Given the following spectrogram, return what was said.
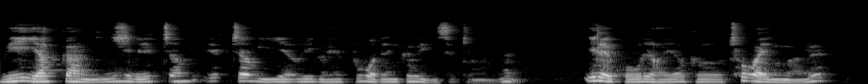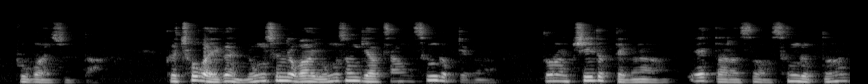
위 약관 21.1.2에 의거해 부과된 금액이 있을 경우에는 이를 고려하여 그 초과액만을 부과할 수 있다. 그 초과액은 용선료가 용선계약상 승급되거나 또는 취득되거나에 따라서 승급 또는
